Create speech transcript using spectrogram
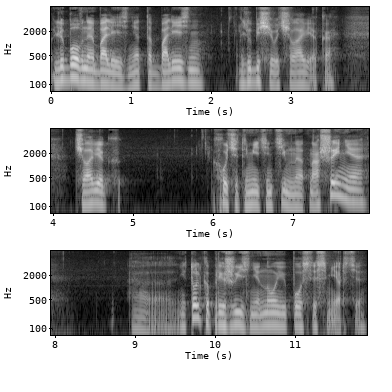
любовная болезнь, это болезнь любящего человека. Человек хочет иметь интимные отношения э, не только при жизни, но и после смерти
